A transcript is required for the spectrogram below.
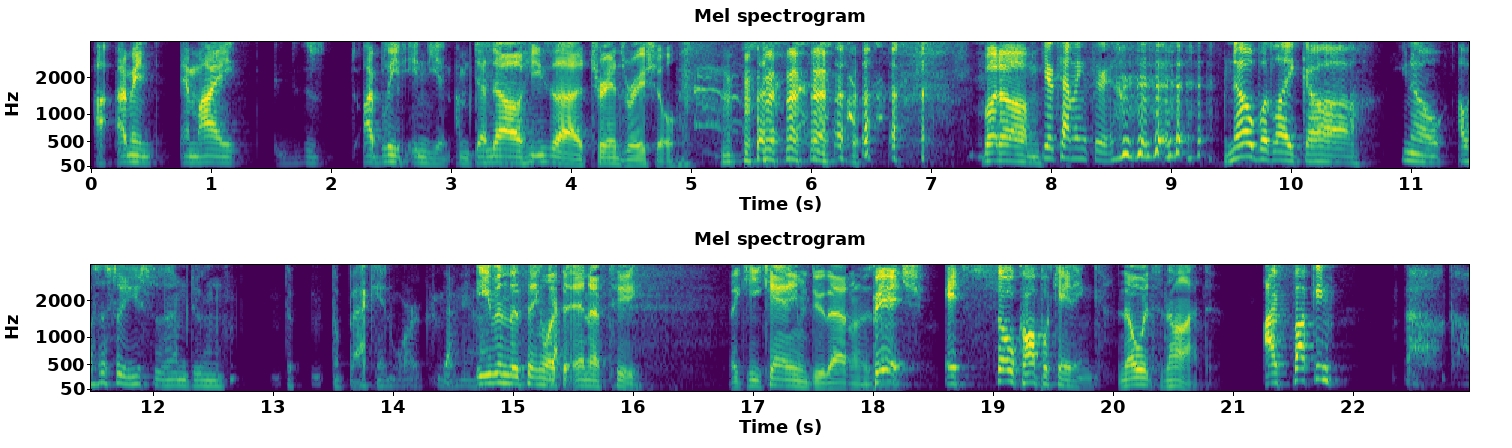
I, I mean, am I? I bleed Indian. I'm destined. No, he's uh transracial. but um, You're coming through. no, but like uh, you know, I was just so used to them doing the the back end work. you know. Even the thing like the NFT. Like he can't even do that on his own. Bitch, it's so complicating. No, it's not. I fucking oh god.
